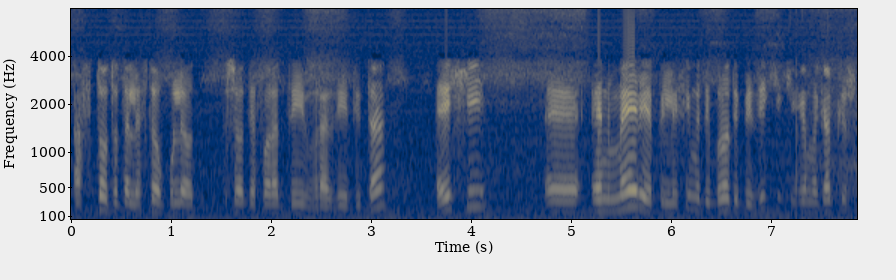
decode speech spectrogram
αυτό το τελευταίο που λέω σε ό,τι αφορά τη βραδύτητα έχει ε, εν μέρει επιληθεί με την πρώτη δίκη και με κάποιους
